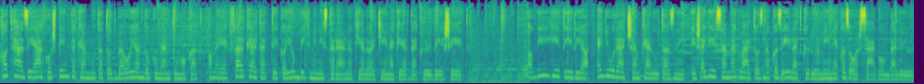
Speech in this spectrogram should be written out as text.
Hatházi Ákos pénteken mutatott be olyan dokumentumokat, amelyek felkeltették a Jobbik miniszterelnök jelöltjének érdeklődését. A G7 írja, egy órát sem kell utazni, és egészen megváltoznak az életkörülmények az országon belül.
